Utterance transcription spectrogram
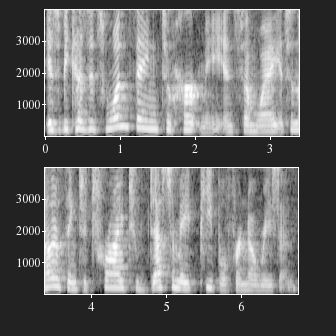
is because it's one thing to hurt me in some way, it's another thing to try to decimate people for no reason.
